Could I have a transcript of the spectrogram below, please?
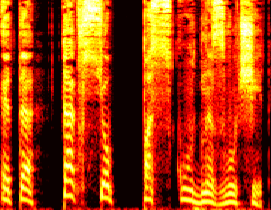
Это так все паскудно звучит.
